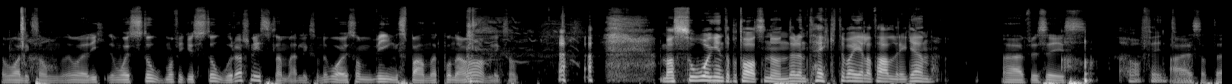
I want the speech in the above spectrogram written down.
De var liksom, de var, de var ju stor, man fick ju stora schnitzlar med liksom. Det var ju som vingspannet på en örn liksom. Man såg inte potatisen under, den täckte bara hela tallriken. Nej, precis. Var fint. Nej, så att det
